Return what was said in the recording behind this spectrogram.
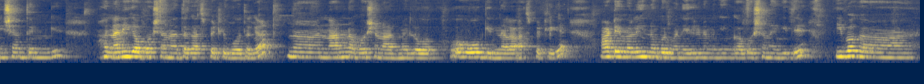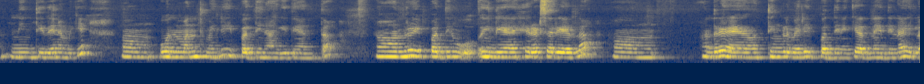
ನಿಶಾಂತನಿಗೆ ನನಗೆ ಅಬೋಷನ್ ಆದಾಗ ಹಾಸ್ಪಿಟ್ಲಿಗೆ ಹೋದಾಗ ನನ್ನ ಅಬೋಷನ್ ಆದಮೇಲೆ ಹೋಗಿದ್ನಲ್ಲ ಹಾಸ್ಪಿಟ್ಲಿಗೆ ಆ ಟೈಮಲ್ಲಿ ಇನ್ನೊಬ್ಬರು ಬಂದಿದ್ರು, ನಮಗೆ ಹಿಂಗೆ ಅಬೋಷನ್ ಆಗಿದೆ. ಇವಾಗ ನಿಂತಿದೆ ನಮಗೆ. ಒಂದು ಮಂತ್ ಮೇಲೆ ಇಪ್ಪತ್ತು ದಿನ ಆಗಿದೆ ಅಂತ. ಅಂದರೆ ಇಪ್ಪತ್ತು ದಿನ ಎರಡು ಸರಿ ಎಲ್ಲ ಅಂದರೆ ತಿಂಗಳ ಮೇಲೆ ಇಪ್ಪತ್ತು ದಿನಕ್ಕೆ ಹದಿನೈದು ದಿನ ಇಲ್ಲ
